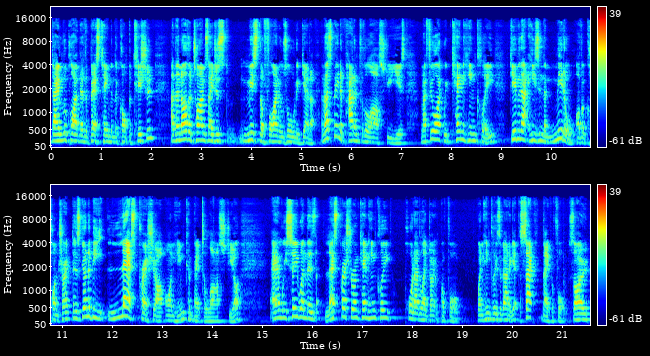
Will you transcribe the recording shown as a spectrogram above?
they look like they're the best team in the competition, and then other times they just miss the finals altogether. And that's been a pattern for the last few years. And I feel like with Ken Hinkley, given that he's in the middle of a contract, there's going to be less pressure on him compared to last year. And we see when there's less pressure on Ken Hinkley, Port Adelaide don't perform. When Hinkley's about to get the sack, they perform. So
